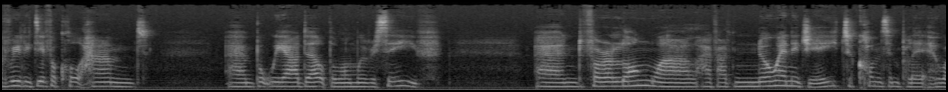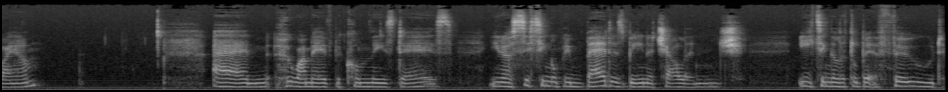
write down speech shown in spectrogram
a really difficult hand, um, but we are dealt the one we receive. And for a long while, I've had no energy to contemplate who I am and um, who I may have become these days. You know, sitting up in bed has been a challenge, eating a little bit of food,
